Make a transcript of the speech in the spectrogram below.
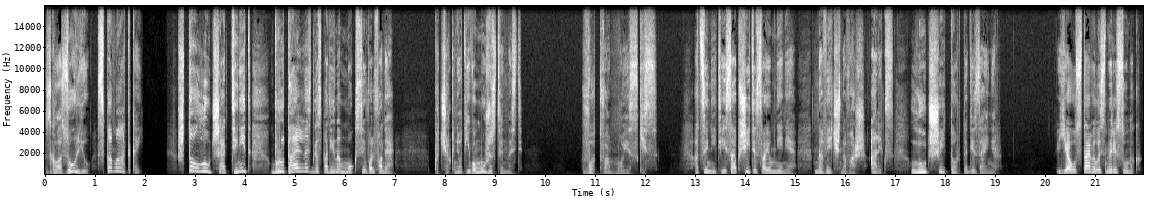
с глазурью, с помадкой. Что лучше оттенит брутальность господина Мокси Вольфане? Подчеркнет его мужественность. Вот вам мой эскиз. Оцените и сообщите свое мнение. Навечно ваш Алекс — лучший тортодизайнер. Я уставилась на рисунок.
